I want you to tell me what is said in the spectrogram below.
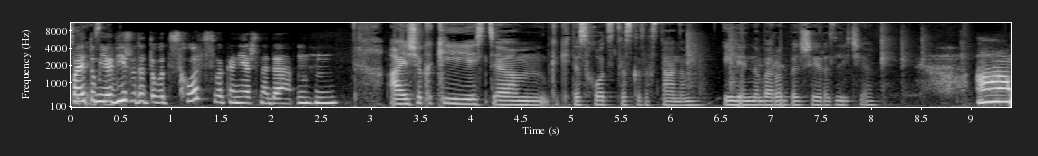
поэтому я вижу вот это вот сходство, конечно, да. Угу. А еще какие есть эм, какие-то сходства с Казахстаном или наоборот большие различия? А,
